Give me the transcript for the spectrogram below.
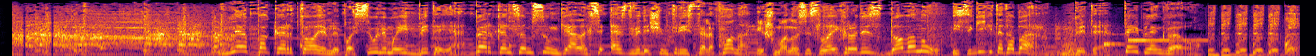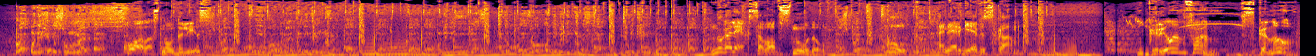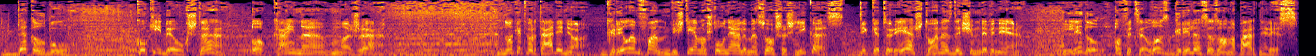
Nepakartojami pasiūlymai bitėje. Perkant Samsung Galaxy S23 telefoną, išmanusis laikrodis dovanų. Įsigykite dabar. Bitė. Taip lengviau. Kuolas naudulys. Nugalėk savo apsnūdau. Kul, energija viskam. Grill and Fun. Skanu, be kalbų. Kokybė aukšta, o kaina maža. Nuo ketvirtadienio Grill and Fun vištieno šlaunelių mėsos šašlykas tik 4,89. Lidl oficialus grilio sezono partneris.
